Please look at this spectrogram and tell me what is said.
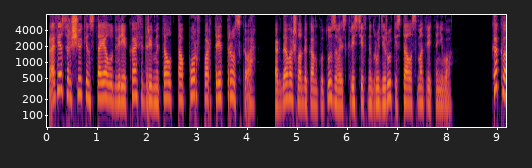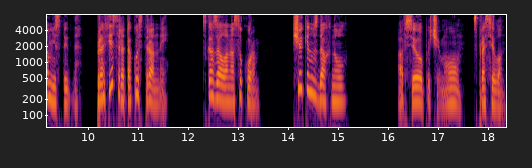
Профессор Щукин стоял у двери кафедры и метал топор в портрет Троцкого, когда вошла декан Кутузова и, скрестив на груди руки, стала смотреть на него. «Как вам не стыдно? Профессора такой странный», — сказала она с укором. Щекин вздохнул. «А все почему?» — спросил он.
